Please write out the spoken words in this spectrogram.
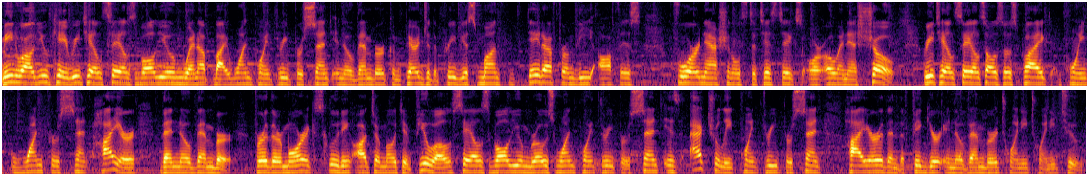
Meanwhile, UK retail sales volume went up by 1.3% in November compared to the previous month. Data from the Office for National Statistics or ONS show. Retail sales also spiked 0.1% higher than November. Furthermore, excluding automotive fuel, sales volume rose 1.3%, is actually 0.3% higher than the figure in November 2022.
